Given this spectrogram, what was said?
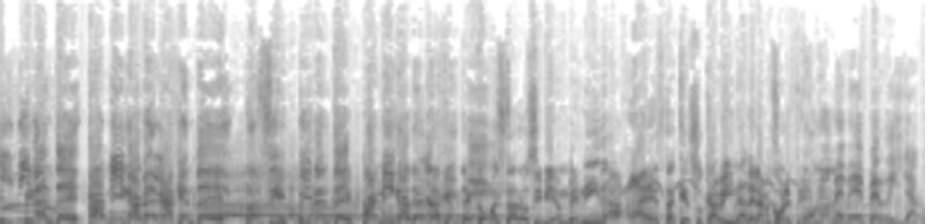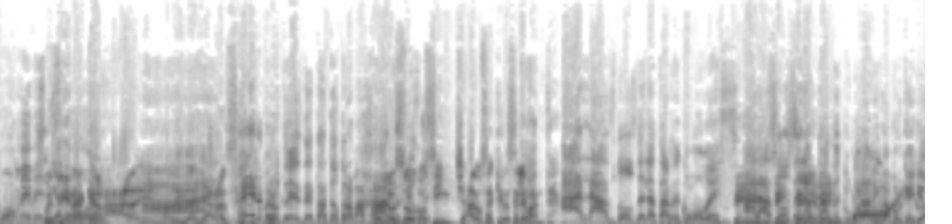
Rosy, vidente, amiga de la gente. Rosy, vidente, amiga de la gente. ¿Cómo está Rosy? Bienvenida a esta que es su cabina de la mejor FM. ¿Cómo me ve, perrilla? ¿Cómo me ve Pues bien acabada, bien jodida ya. Bueno, pero es de tanto trabajar. Con los ojos te- hinchados. ¿A qué hora se levanta? A las 2 de la tarde, ¿cómo ves? Sí, a las sí, 2 de la ve. tarde como la diva, porque yo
